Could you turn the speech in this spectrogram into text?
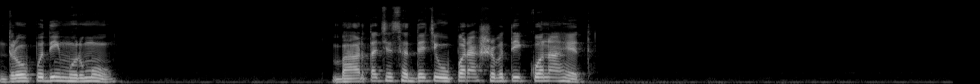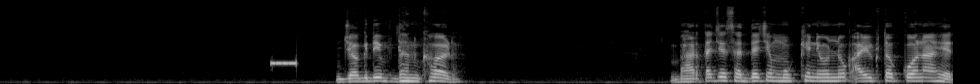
द्रौपदी मुर्मू. भारताचे सध्याचे उपराष्ट्रपती कोण आहेत? जगदीप धनखड. भारताचे सध्याचे मुख्य निवडणूक आयुक्त कोण आहेत?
